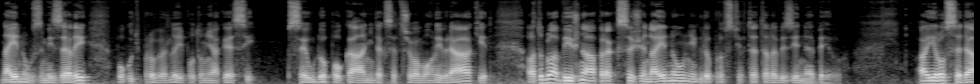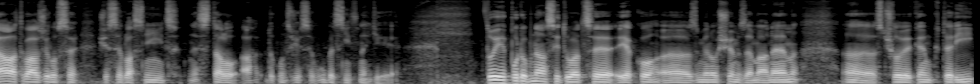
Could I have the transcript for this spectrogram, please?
najednou zmizeli, pokud provedli potom nějaké si pseudopokání, tak se třeba mohli vrátit. Ale to byla běžná praxe, že najednou někdo prostě v té televizi nebyl. A jelo se dál a tvářilo se, že se vlastně nic nestalo a dokonce, že se vůbec nic neděje. To je podobná situace jako eh, s Milošem Zemanem, eh, s člověkem, který,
